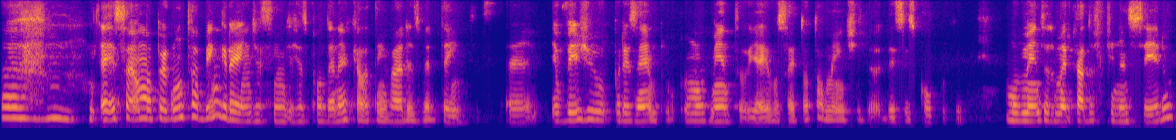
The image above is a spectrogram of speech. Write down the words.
Uh, essa é uma pergunta bem grande assim de responder, né? Que ela tem várias vertentes. É, eu vejo, por exemplo, um movimento e aí eu vou sair totalmente desse escopo aqui movimento do mercado financeiro,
